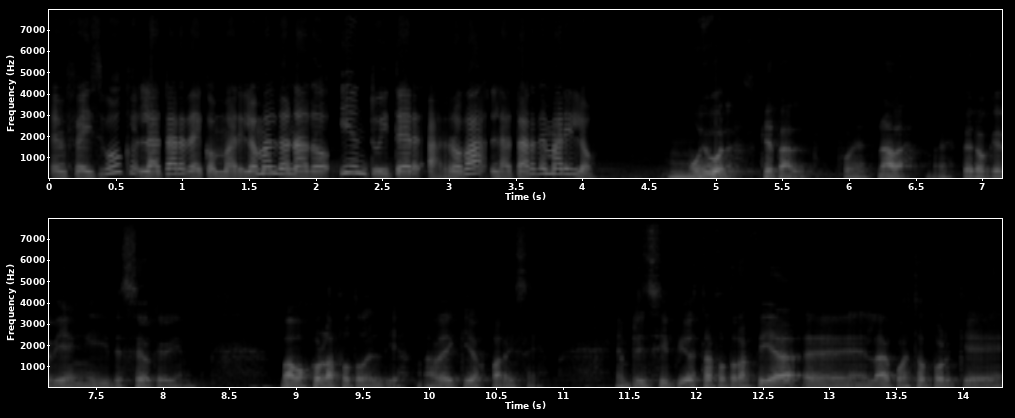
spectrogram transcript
En Facebook, La Tarde con Mariló Maldonado y en Twitter, arroba La Tarde Mariló. Muy buenas, ¿qué tal? Pues nada, espero que bien y deseo que bien. Vamos con la foto del día, a ver qué os parece. En principio esta fotografía eh, la he puesto porque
